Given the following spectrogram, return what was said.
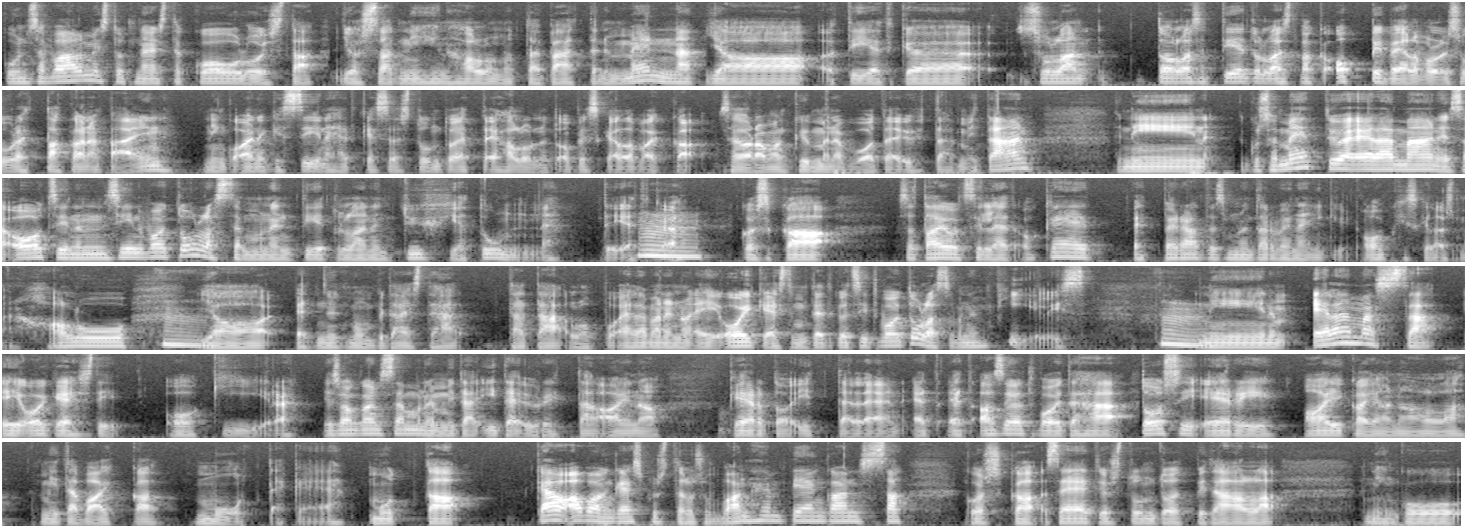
kun sä valmistut näistä kouluista, jos sä oot niihin halunnut tai päättänyt mennä, ja tiedätkö, sulla on tuollaiset tietynlaiset vaikka oppivelvollisuudet takanapäin, niin kuin ainakin siinä hetkessä, jos tuntuu, että ei halunnut opiskella vaikka seuraavan kymmenen vuoteen yhtään mitään, niin kun sä menet työelämään ja sä oot siinä, niin siinä voi tulla semmoinen tietynlainen tyhjä tunne, tiedätkö? Mm. Koska sä tajut silleen, että okei, että periaatteessa mun ei tarvitse enää ikinä opiskella, jos mä en halua, hmm. ja että nyt mun pitäisi tehdä tätä loppuelämäni. No ei oikeasti, mutta tiedätkö, että siitä voi tulla sellainen fiilis. hmm. niin elämässä ei oikeasti ole kiire. Ja se on myös semmoinen, mitä itse yrittää aina kertoa itselleen, että et asiat voi tehdä tosi eri aikajanalla, mitä vaikka muut tekee. Mutta käy avoin keskustelu sun vanhempien kanssa, koska se, että jos tuntuu, että pitää olla niin kuin,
